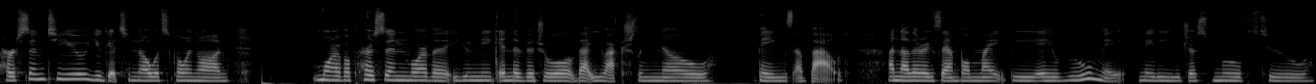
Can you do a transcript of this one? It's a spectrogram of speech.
person to you. You get to know what's going on more of a person, more of a unique individual that you actually know things about. Another example might be a roommate. Maybe you just moved to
